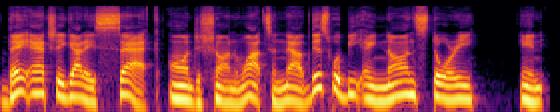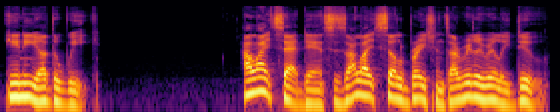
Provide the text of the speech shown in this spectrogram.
they actually got a sack on Deshaun Watson. Now, this would be a non story in any other week. I like sack dances, I like celebrations, I really, really do.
